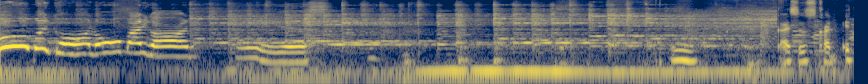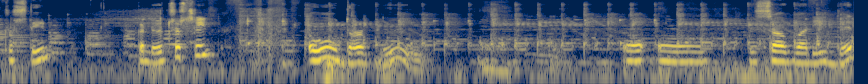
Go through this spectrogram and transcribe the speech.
Oh my god! Oh my god! Yes. Mm. Guys, this is kind of interesting. Kind of interesting. Oh, dark blue. Uh-oh. Somebody did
